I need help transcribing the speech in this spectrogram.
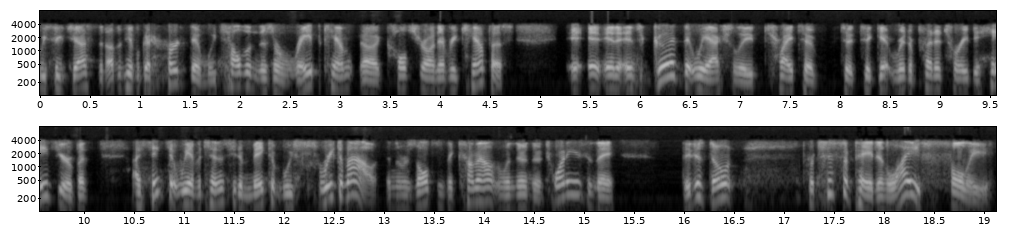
We suggest that other people could hurt them. We tell them there's a rape cam- uh, culture on every campus. It, it, it's good that we actually try to, to to get rid of predatory behavior, but I think that we have a tendency to make them. We freak them out, and the result is they come out when they're in their 20s and they they just don't participate in life fully.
